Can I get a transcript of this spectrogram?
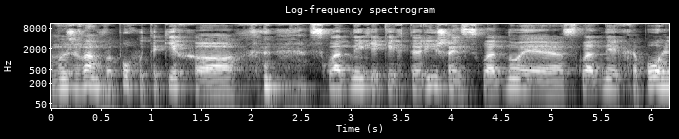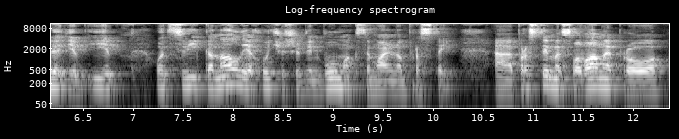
Ми живемо в епоху таких е, складних яких-то рішень, складної, складних поглядів. І от свій канал я хочу, щоб він був максимально простий. Простими словами про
